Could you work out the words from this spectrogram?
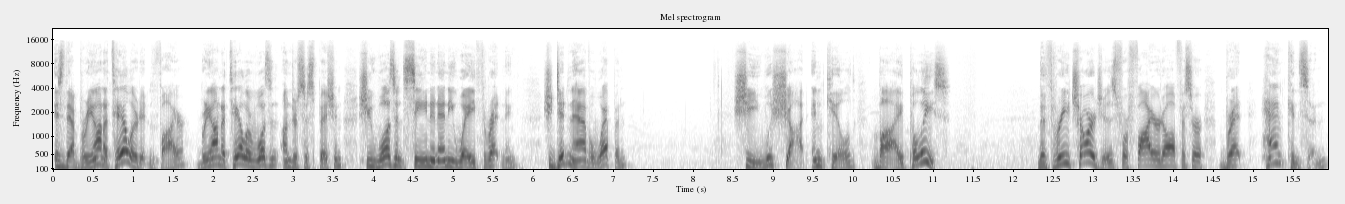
is that Breonna Taylor didn't fire. Breonna Taylor wasn't under suspicion. She wasn't seen in any way threatening. She didn't have a weapon. She was shot and killed by police. The three charges for fired officer Brett Hankison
